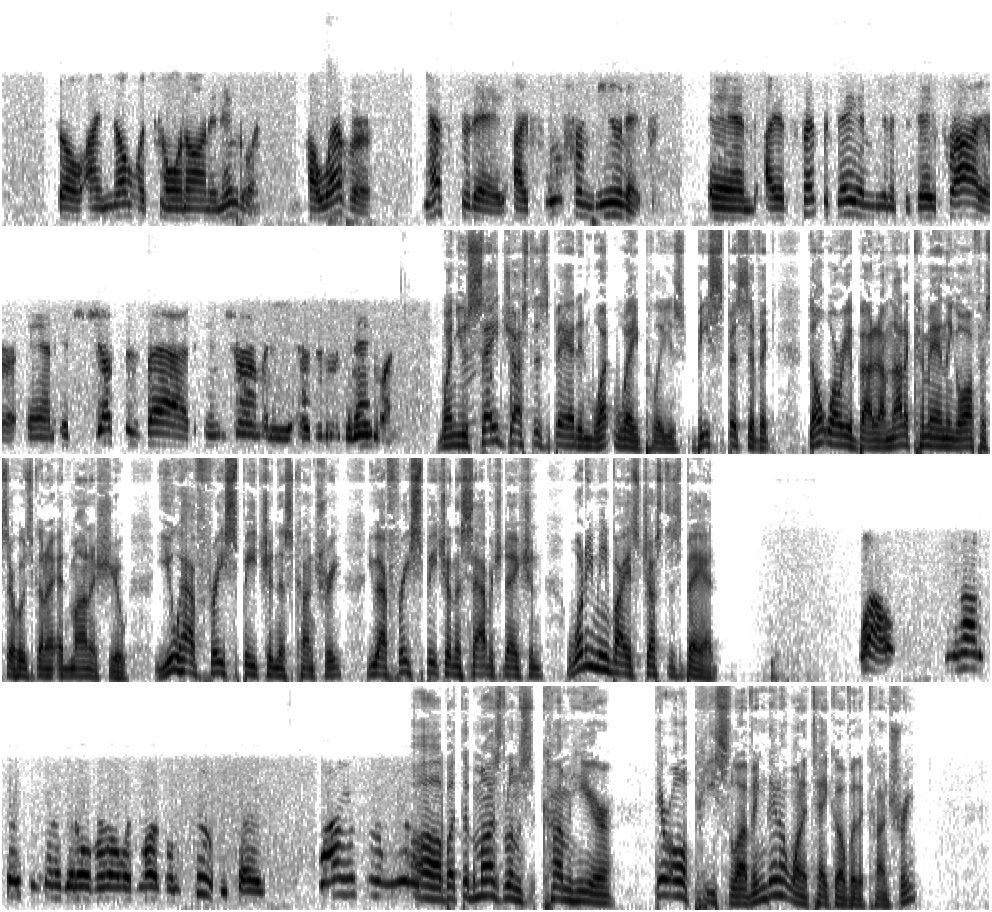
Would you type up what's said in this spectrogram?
so I know what's going on in England. However, yesterday I flew from Munich, and I had spent the day in Munich the day prior, and it's just as bad in Germany as it is in England. When you say just as bad, in what way, please? Be specific. Don't worry about it. I'm not a commanding officer who's going to admonish you. You have free speech in this country. You have free speech on the Savage Nation. What do you mean by it's just as bad? Well, the United States is going to get overrun with Muslims too because flying through Munich. Oh, but the Muslims come here They're all peace loving. They don't want to take over the country.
